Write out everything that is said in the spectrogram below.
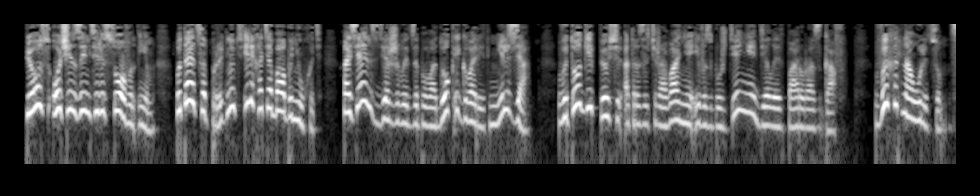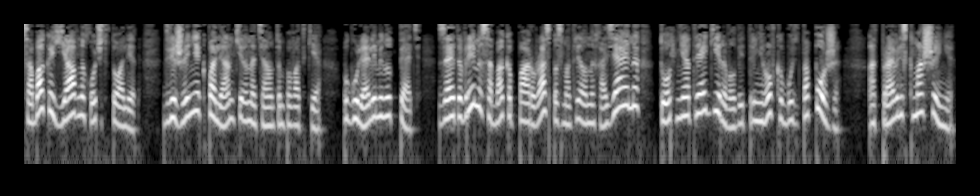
Пес очень заинтересован им, пытается прыгнуть или хотя бы обнюхать. Хозяин сдерживает за поводок и говорит «нельзя». В итоге песель от разочарования и возбуждения делает пару раз гав. Выход на улицу. Собака явно хочет в туалет. Движение к полянке на натянутом поводке. Погуляли минут пять. За это время собака пару раз посмотрела на хозяина, тот не отреагировал, ведь тренировка будет попозже. Отправились к машине.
